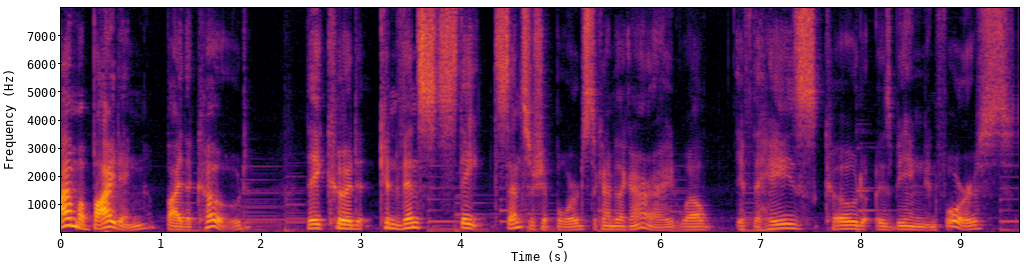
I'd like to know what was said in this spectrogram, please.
I'm abiding by the code, they could convince state censorship boards to kind of be like, all right, well, if the Hays Code is being enforced,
